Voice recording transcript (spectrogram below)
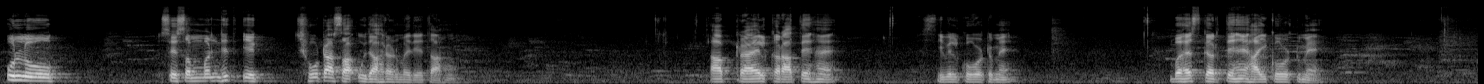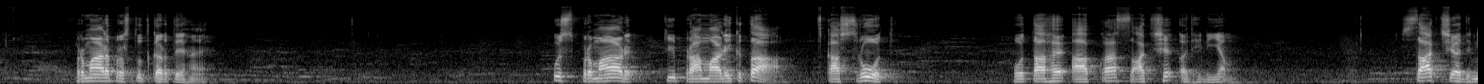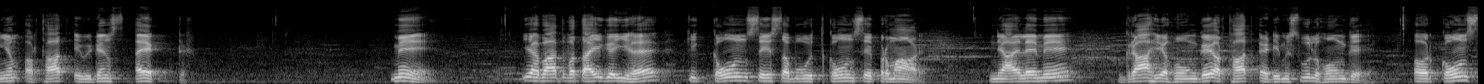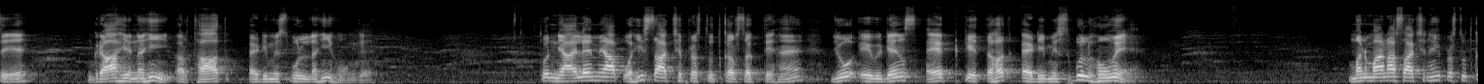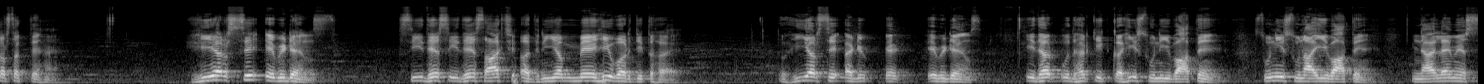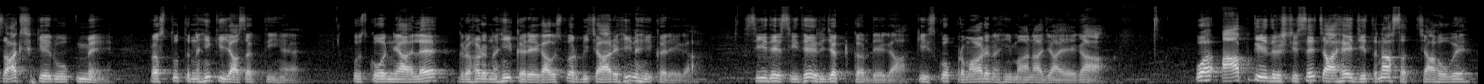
उन लोगों से संबंधित एक छोटा सा उदाहरण मैं देता हूँ। आप ट्रायल कराते हैं सिविल कोर्ट में, बहस करते हैं हाई कोर्ट में, प्रमाण प्रस्तुत करते हैं। उस प्रमाण की प्रामाणिकता का स्रोत होता है आपका साक्ष्य अधिनियम। साक्ष्य अधिनियम अर्थात एविडेंस एक्ट में यह बात बताई गई है कि कौन से सबूत, कौन से प्रमाण न्यायालय में ग्राह्य होंगे अर्थात एडमिसिबल होंगे और कौन से ग्राह्य नहीं अर्थात एडमिसिबल नहीं होंगे। तो न्यायालय में आप वही साक्ष्य प्रस्तुत कर सकते हैं जो एविडेंस एक्ट के तहत एडमिसिबल होवें मनमाना साक्ष्य नहीं प्रस्तुत कर सकते हैं। हियर से एविडेंस सीधे सीधे साक्ष्य अधिनियम में ही वर्जित है। तो हियर से एविडेंस इधर उधर की कही सुनी बातें, सुनी सुनाई बातें, न्यायालय में साक्ष्य के रूप में प्रस्तुत नहीं की जा सकती हैं। उसको न्यायालय ग्रहण नहीं करेगा, उस पर विचार ही नहीं करेगा। सीधे सीधे रिजेक्ट कर देगा कि इसको प्रमाण नहीं माना जाएगा। वह आपकी दृष्टि से चाहे जितना सच्चा होवे।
